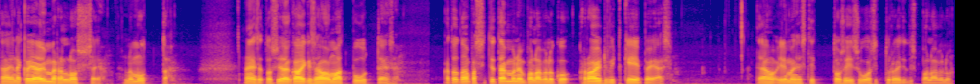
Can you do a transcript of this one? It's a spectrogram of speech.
tää ei näköjään ymmärrä losseja. No mutta, näin se tosiaan kaikissa on omat puutteensa. Katsotaanpa sitten tämmönen palvelu kuin Ride with GPS. Tää on ilmeisesti tosi suosittu reitityspalvelu.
